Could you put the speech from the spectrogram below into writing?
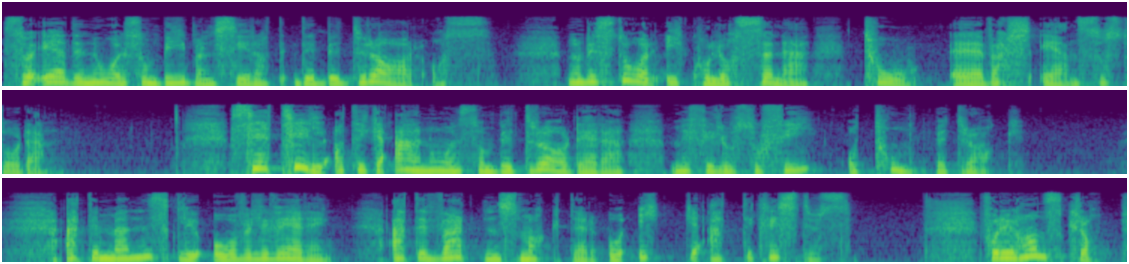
så er det noe som Bibelen sier at det bedrar oss. Når det står i Kolossene 2, eh, vers 1, så står det Se til at det ikke er noen som bedrar dere med filosofi og tomt bedrag. Etter menneskelig overlevering, etter verdens makter og ikke etter Kristus. For i hans kropp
